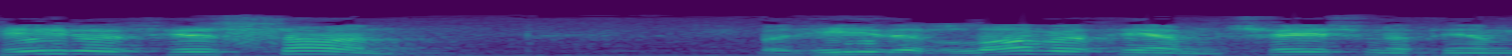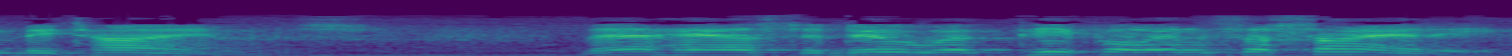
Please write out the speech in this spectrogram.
hateth his son, but he that loveth him chasteneth him betimes. That has to do with people in society.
